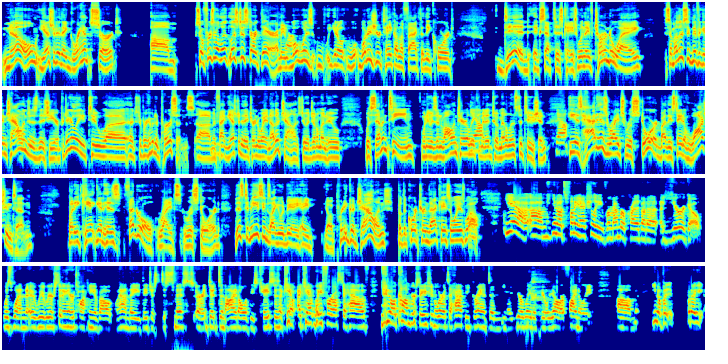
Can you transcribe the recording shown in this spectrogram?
No, yesterday they grant cert. Um, so first of all, let, us just start there. I mean, yeah. what was you know what is your take on the fact that the court did accept this case when they've turned away some other significant challenges this year, particularly to uh, to prohibited persons. Um, in mm-hmm. fact, yesterday they turned away another challenge to a gentleman who was 17 when he was involuntarily committed to a mental institution. He has had his rights restored by the state of Washington, but he can't get his federal rights restored. This to me seems like it would be a, a you know a pretty good challenge, but the court turned that case away as well. Yeah, um, you know, it's funny. I actually remember probably about a, a year ago was when uh, we, we, were sitting there talking about, man, they they just dismissed or d- denied all of these cases. I can't I can't wait for us to have you know a conversation where it's a happy grant, and you know, a year later here we are finally. Um, you know, but but I,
